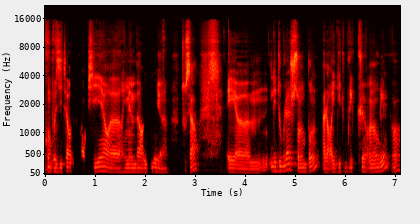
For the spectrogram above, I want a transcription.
compositeur de Vampire, euh, Remember Me, euh, tout ça. Et euh, les doublages sont bons. Alors, il est doublé que en anglais, hein,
